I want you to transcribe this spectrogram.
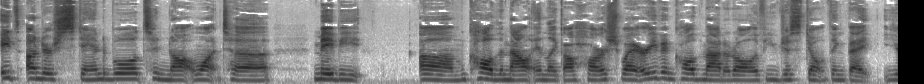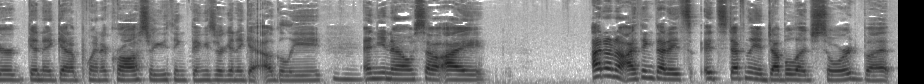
it's understandable to not want to maybe um, call them out in like a harsh way or even call them out at all if you just don't think that you're gonna get a point across or you think things are gonna get ugly. And you know so i i don't know. I think that it's it's definitely a double-edged sword but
